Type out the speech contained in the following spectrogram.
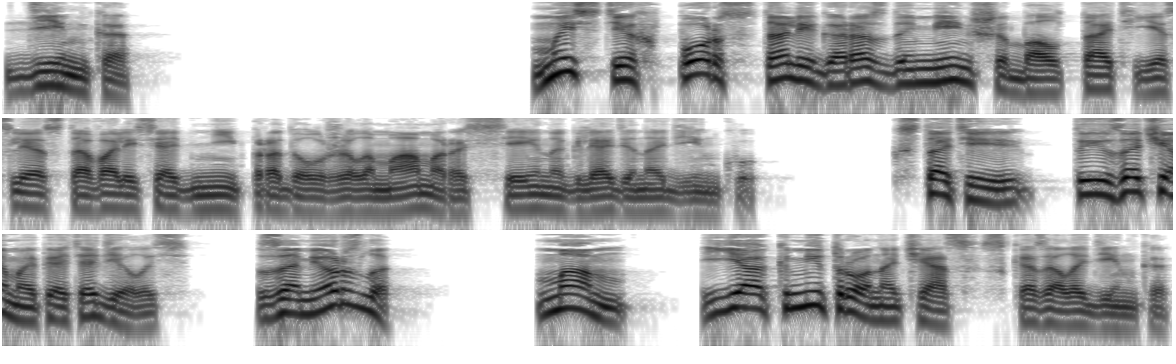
Динка. «Мы с тех пор стали гораздо меньше болтать, если оставались одни», — продолжила мама, рассеянно глядя на Динку. «Кстати, ты зачем опять оделась? Замерзла?» «Мам, я к метро на час», — сказала Динка.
